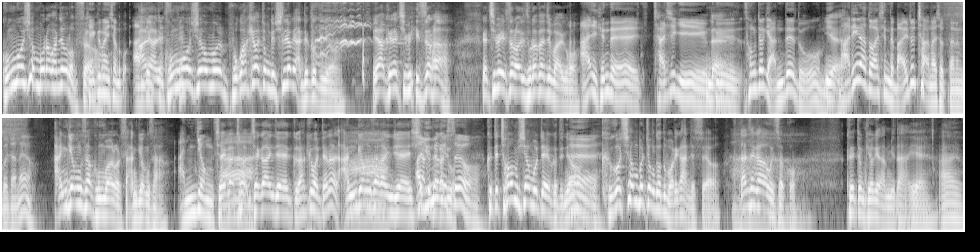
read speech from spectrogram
공무원 시험 보라고 한 적은 없어요. 개그맨 시험 안 아니 아니? 공무원 시험을 보고 합격할 정도 의 실력이 안 됐거든요. 야 그냥 집에 있어라. 그냥 집에 있어라 어디 돌아다니지 말고. 아니 근데 자식이 네. 그 성적이 안 돼도 예. 말이라도 하시는데 말조차 안 하셨다는 거잖아요. 안경사 공부하러 그랬어. 안경사. 안경사. 제가 저, 제가 이제 그 학교 갈 때는 안경사가 이제 시작이 아. 돼가지고 그때 처음 시험 볼 때였거든요. 네. 그거 시험 볼 정도도 머리가 안 됐어요. 딴 생각하고 있었고. 그랬던 기억이 납니다. 예. 아유,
